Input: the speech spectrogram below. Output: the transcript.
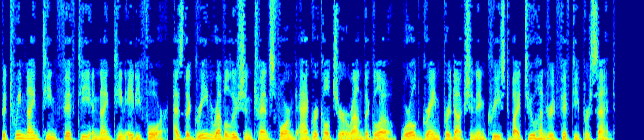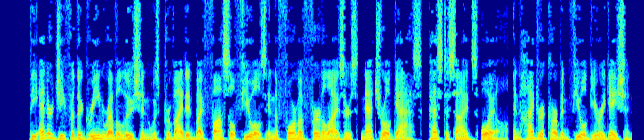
Between 1950 and 1984, as the Green Revolution transformed agriculture around the globe, world grain production increased by 250%. The energy for the Green Revolution was provided by fossil fuels in the form of fertilizers natural gas, pesticides oil, and hydrocarbon-fueled irrigation.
